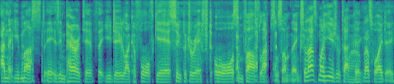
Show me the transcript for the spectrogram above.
and that you must, it is imperative that you do like a fourth gear super drift or some fast laps or something. So, that's my usual tactic. That's what I do.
